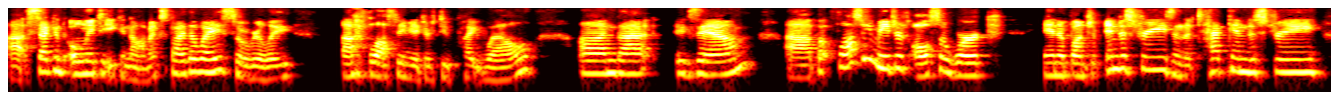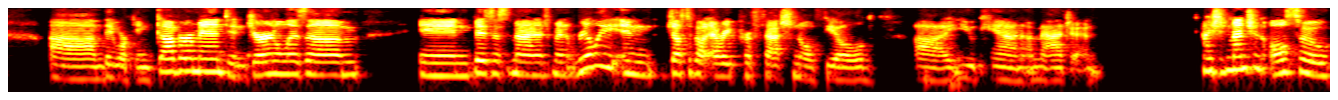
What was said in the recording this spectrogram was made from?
Uh, second only to economics, by the way. So, really, uh, philosophy majors do quite well on that exam. Uh, but philosophy majors also work in a bunch of industries, in the tech industry. Um, they work in government, in journalism, in business management, really in just about every professional field uh, you can imagine. I should mention also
